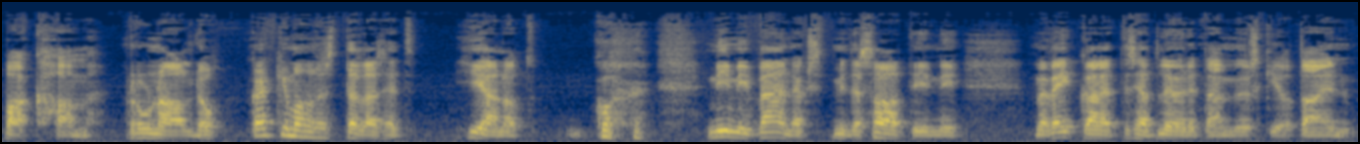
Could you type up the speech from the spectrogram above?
Buckham, Ronaldo, kaikki mahdolliset tällaiset hienot nimiväännökset, mitä saatiin, niin mä veikkaan, että sieltä löydetään myöskin jotain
